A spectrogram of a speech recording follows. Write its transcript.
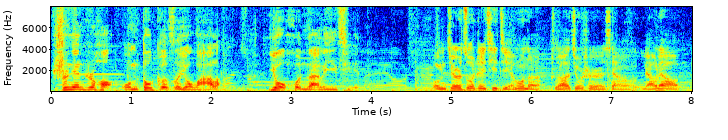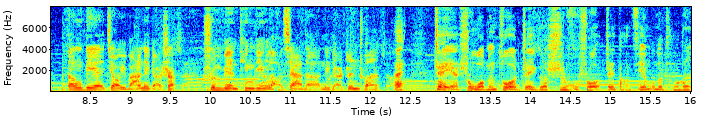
十年之后，我们都各自有娃了，又混在了一起。我们今儿做这期节目呢，主要就是想聊聊当爹教育娃那点事儿，顺便听听老夏的那点真传。哎，这也是我们做这个《师傅说》这档节目的初衷。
